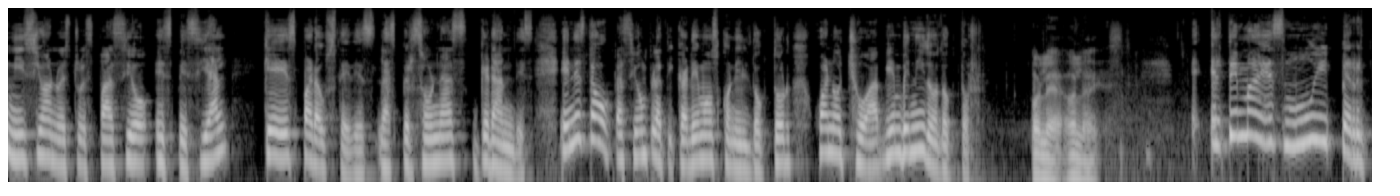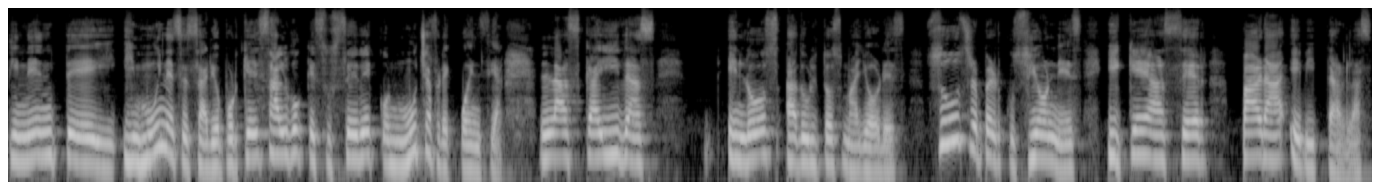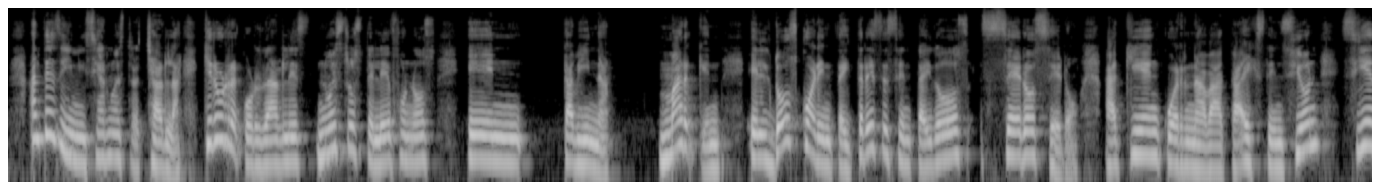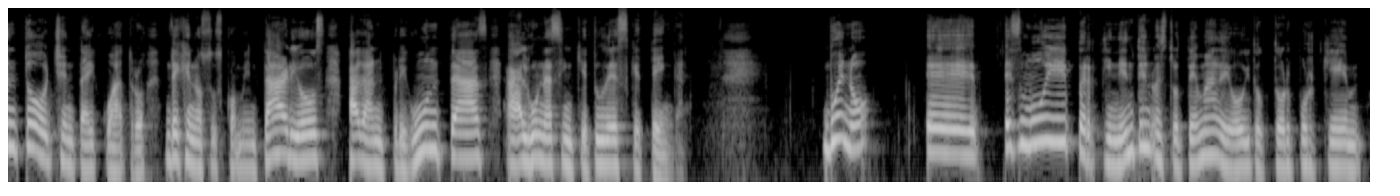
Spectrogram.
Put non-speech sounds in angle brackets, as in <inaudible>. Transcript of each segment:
Inicio a nuestro espacio especial que es para ustedes, las personas grandes. En esta ocasión platicaremos con el doctor Juan Ochoa. Bienvenido, doctor. Hola, hola. El tema es muy pertinente y, y, muy necesario porque es algo que sucede con mucha frecuencia. Las caídas en los adultos mayores, sus repercusiones y qué hacer para evitarlas. Antes de iniciar nuestra charla, quiero recordarles nuestros teléfonos en cabina. Marquen el 243-6200 aquí en Cuernavaca, extensión 184. Déjenos sus comentarios, hagan preguntas, algunas inquietudes que tengan. Bueno, eh, es muy pertinente nuestro tema de hoy, doctor, porque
